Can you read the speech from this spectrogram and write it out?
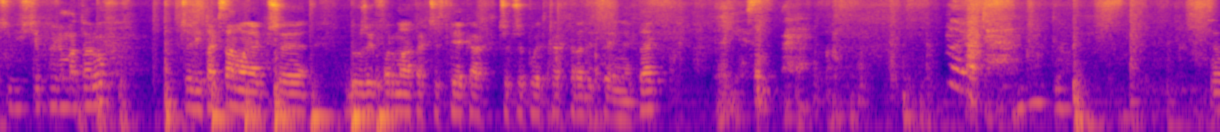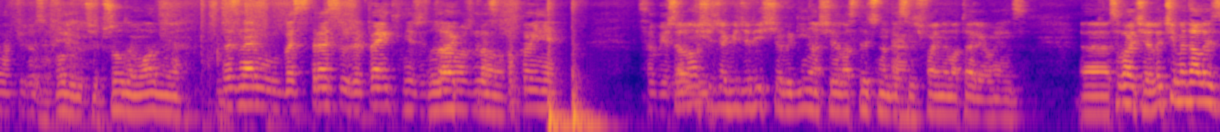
Oczywiście prymatorów. czyli tak samo jak przy dużych formatach, czy spiekach, czy przy płytkach tradycyjnych, tak? Tak jest. No i cała filozofia. Odwróć się przodem ładnie. Bez nerwów, bez stresu, że pęknie, że to Lekko. można spokojnie sobie Przenosić, robić. jak widzieliście, wygina się elastyczny, Tak. dosyć fajny materiał, więc... E, słuchajcie, lecimy dalej z,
